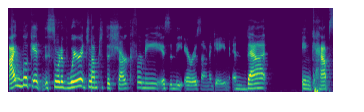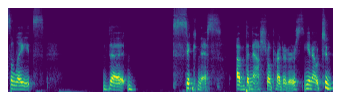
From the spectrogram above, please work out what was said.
I look at the sort of where it jumped the shark for me is in the Arizona game, and that encapsulates the sickness of the Nashville Predators, you know, to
